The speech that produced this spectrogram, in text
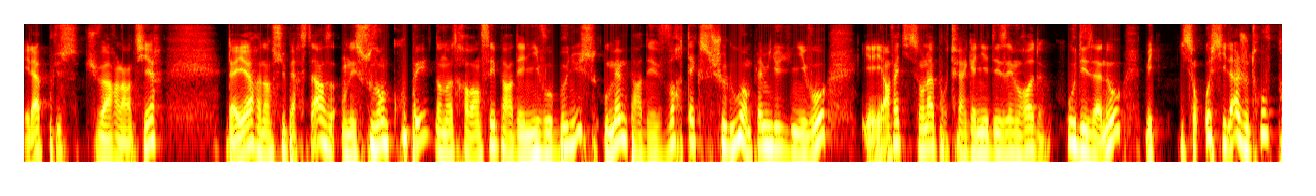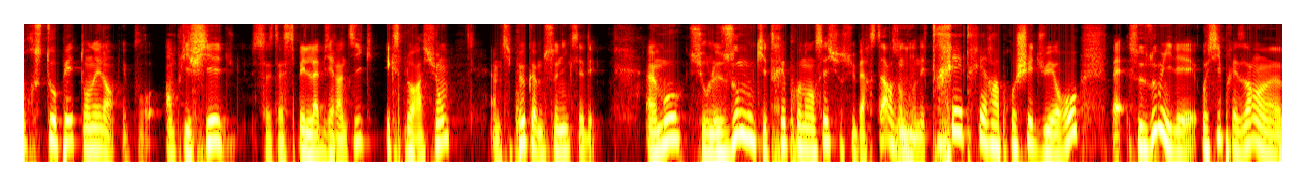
et là plus tu vas ralentir. D'ailleurs, dans Superstars, on est souvent coupé dans notre avancée par des niveaux bonus ou même par des vortex chelous en plein milieu du niveau. Et en fait, ils sont là pour te faire gagner des émeraudes ou des anneaux, mais ils sont aussi là, je trouve, pour stopper ton élan et pour amplifier cet aspect labyrinthique, exploration, un petit peu comme Sonic CD. Un mot sur le zoom qui est très prononcé sur Superstars, donc mm. on est très très rapproché du héros. Ben, ce zoom, il est aussi présent euh,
